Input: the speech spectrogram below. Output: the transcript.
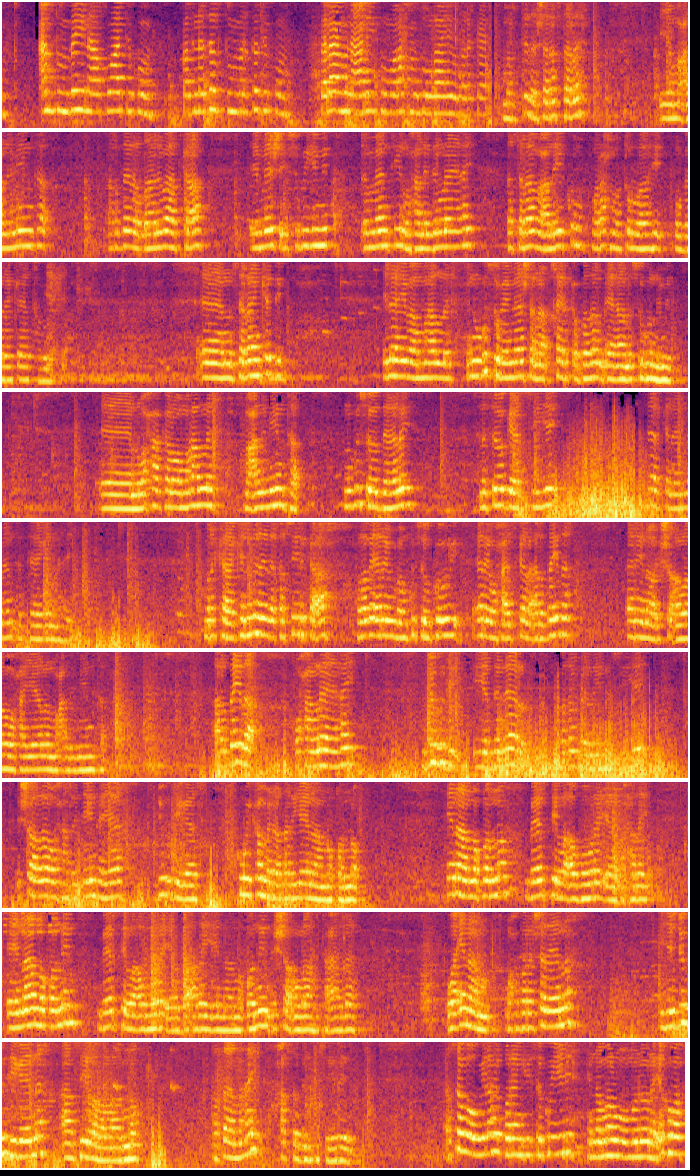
أنتم بين أخواتكم. قد نزلتم مركزكم. سلام عليكم ورحمة الله وبركاته. martida sharafta leh iyo macallimiinta ardayda daalibaadka ah ee meesha isugu yimid dhammaantiin waxaan idin leeyahay assalaamu calaykum waraxmatullaahi wabarakaatuhu salaan kadib ilaahay baa mahad leh inugu sugay meeshana khayrka badan ee aan isugu nimid. Waxaa kaloo mahad leh macallimiinta nagu soo daalay na soo gaadhsiiyey heerkan aan maanta taaganahay. Marka kelimadeeda qasiirka ah laba ereyn baan ku soo koobi erey waxaa iskale ardayda ereyna insha allah waxaa yeelan macallimiinta. Ardayda waxaan leeyahay juhdi iyo dadaal badan baa layna siiyey. Insha allah waxaan rajaynayaa juhdigaas. Kuwii ka midha dhaliya inaan noqono inaan noqono beertii la abuuray ee baxday. Eenaan noqonin beertii la abuuray ee ba'day eenaan noqonin insha allahu tacaala. Waa inaan waxbarashadeenna iyo juhdigeenna aan sii labalaabno haddaan nahay xabsa bintu siireen isagoo uu ilaahay qur'aankiisa ku yidhi inama almu'minuuna ikhwa.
